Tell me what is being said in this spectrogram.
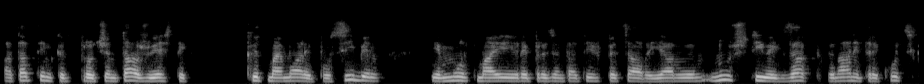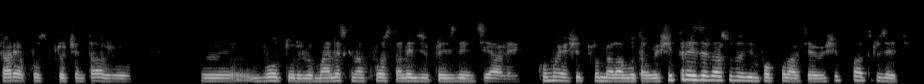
Atât timp cât procentajul este cât mai mare posibil, e mult mai reprezentativ pe țară. Iar nu știu exact în anii trecuți care a fost procentajul uh, voturilor, mai ales când a fost alegeri prezidențiale. Cum a ieșit lumea la vot? Au ieșit 30% din populație, au ieșit 40%.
